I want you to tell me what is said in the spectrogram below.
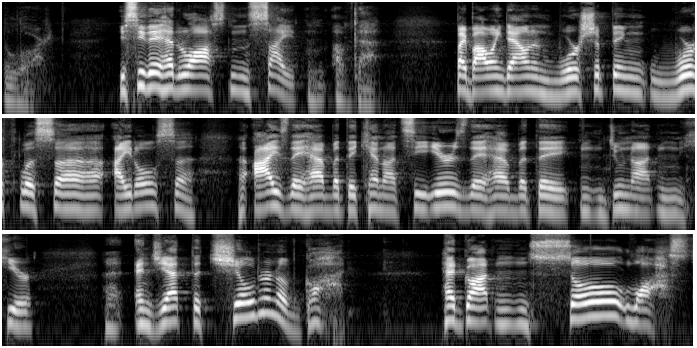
the Lord. You see, they had lost sight of that by bowing down and worshiping worthless uh, idols. Uh, eyes they have, but they cannot see. Ears they have, but they do not hear. And yet, the children of God had gotten so lost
